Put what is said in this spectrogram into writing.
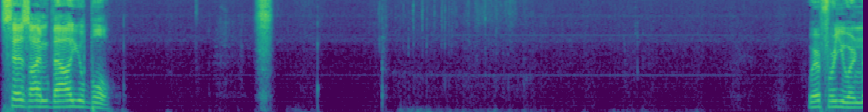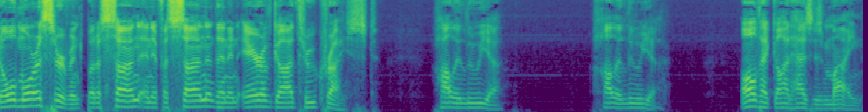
says I'm valuable. Wherefore you are no more a servant, but a son, and if a son, then an heir of God through Christ. Hallelujah. Hallelujah. All that God has is mine.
